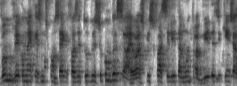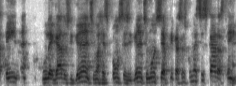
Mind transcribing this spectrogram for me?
vamos ver como é que a gente consegue fazer tudo isso conversar. Eu acho que isso facilita muito a vida de quem já tem né, um legado gigante, uma resposta gigante, um monte de aplicações como esses caras têm.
